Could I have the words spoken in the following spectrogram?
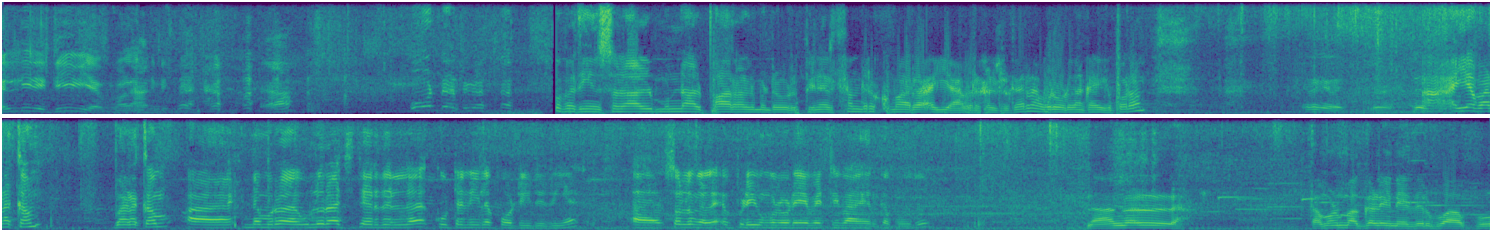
எல்இடி டிவியா போட்டோ எடுக்க இப்போ பார்த்தீங்கன்னு சொன்னால் முன்னாள் பாராளுமன்ற உறுப்பினர் சந்திரகுமார் ஐயா அவர்கள் இருக்கார். அவரோட தான் கைக்கு போகிறோம் ஐயா வணக்கம். வணக்கம். இந்த முறை உள்ளூராட்சி தேர்தலில் கூட்டணியில் போட்டியிடுறீங்க. சொல்லுங்கள் எப்படி உங்களுடைய வெற்றிவாக இருக்க போது நாங்கள் தமிழ் மக்களின் எதிர்பார்ப்பு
